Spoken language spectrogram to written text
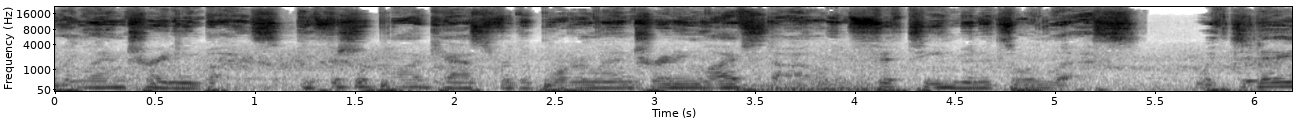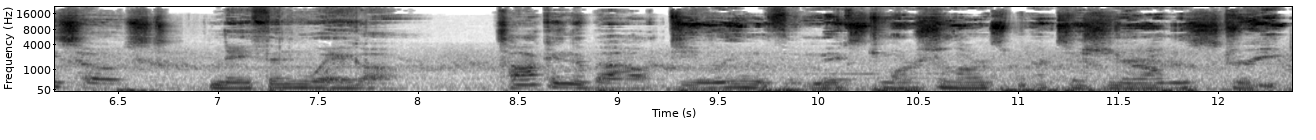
Borderland Training Bites, the official podcast for the Borderland training lifestyle in 15 minutes or less. With today's host, Nathan Wagar, talking about dealing with a mixed martial arts practitioner on the street.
